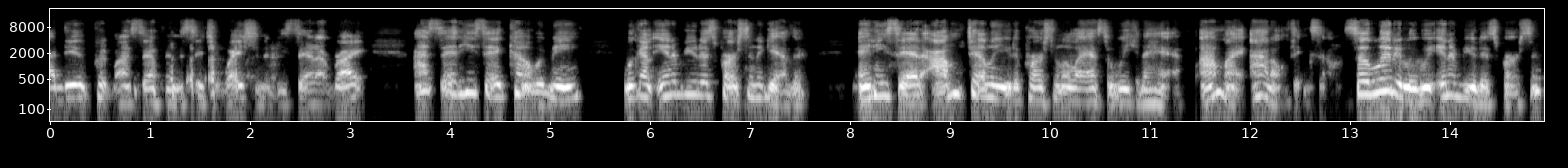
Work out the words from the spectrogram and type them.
I did put myself in the situation to be set up, right? I said, he said, come with me. We're going to interview this person together. And he said, I'm telling you, the person will last a week and a half. I'm like, I don't think so. So literally, we interviewed this person.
